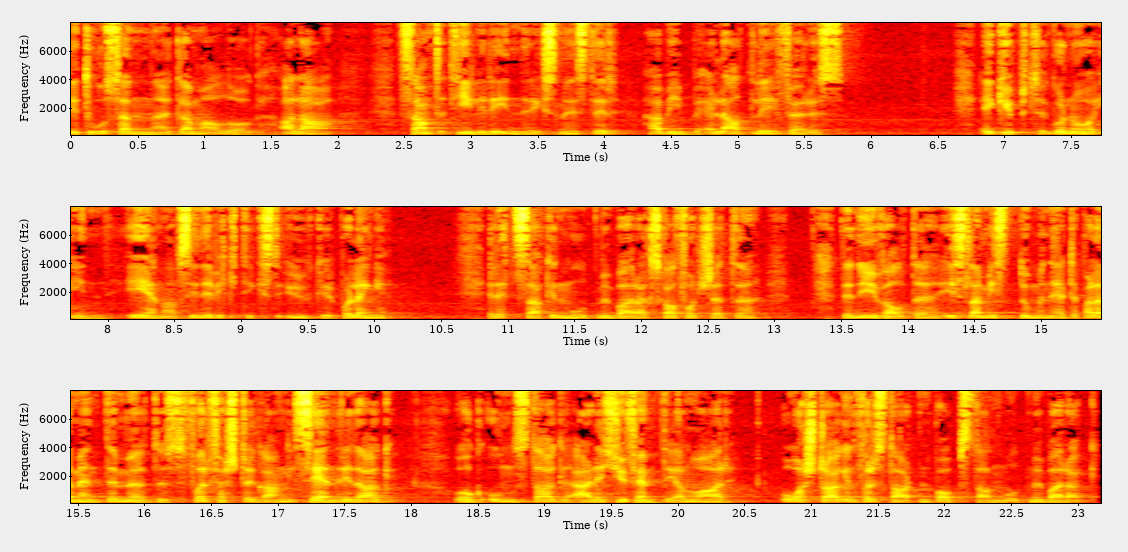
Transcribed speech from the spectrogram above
de to sønnene Gamal og Allah, samt tidligere innenriksminister Habib el-Adli føres. Egypt går nå inn i en av sine viktigste uker på lenge. Rettssaken mot Mubarak skal fortsette. Det nyvalgte islamistdominerte parlamentet møtes for første gang senere i dag. Og onsdag er det 25. januar, årsdagen for starten på oppstanden mot Mubarak.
